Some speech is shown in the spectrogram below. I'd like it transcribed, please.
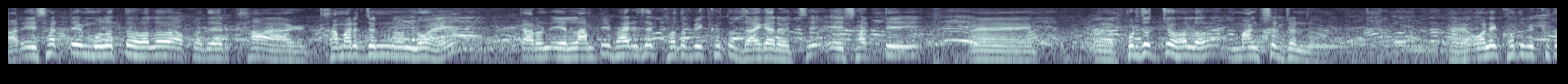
আর এই শার্টটি মূলত হলো আপনাদের খামারের জন্য নয়, কারণ এই লাম্পি ভাইরাসের ক্ষতবিক্ষত জায়গা রয়েছে। এই শার্টটি প্রযোজ্য হলো মাংসের জন্য। অনেক ক্ষত বিক্ষত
